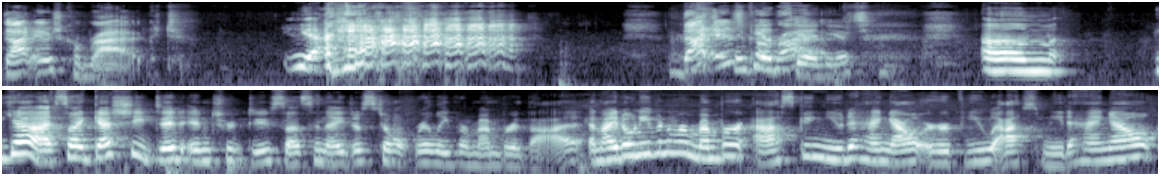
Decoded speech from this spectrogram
"That is correct." Yeah. that is I can't stand you. correct. Um, yeah. So I guess she did introduce us, and I just don't really remember that, and I don't even remember asking you to hang out or if you asked me to hang out.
